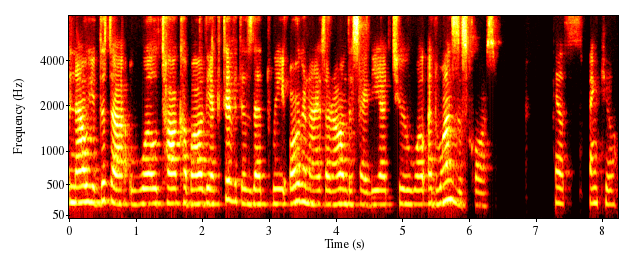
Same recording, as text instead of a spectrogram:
now Judita will talk about the activities that we organize around this idea to well advance this cause. Yes, thank you.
